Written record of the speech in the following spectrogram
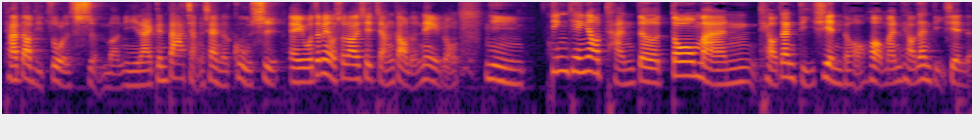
他到底做了什么？你来跟大家讲一下你的故事。哎，我这边有收到一些讲稿的内容，你。今天要谈的都蛮挑战底线的哦，蛮挑战底线的，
